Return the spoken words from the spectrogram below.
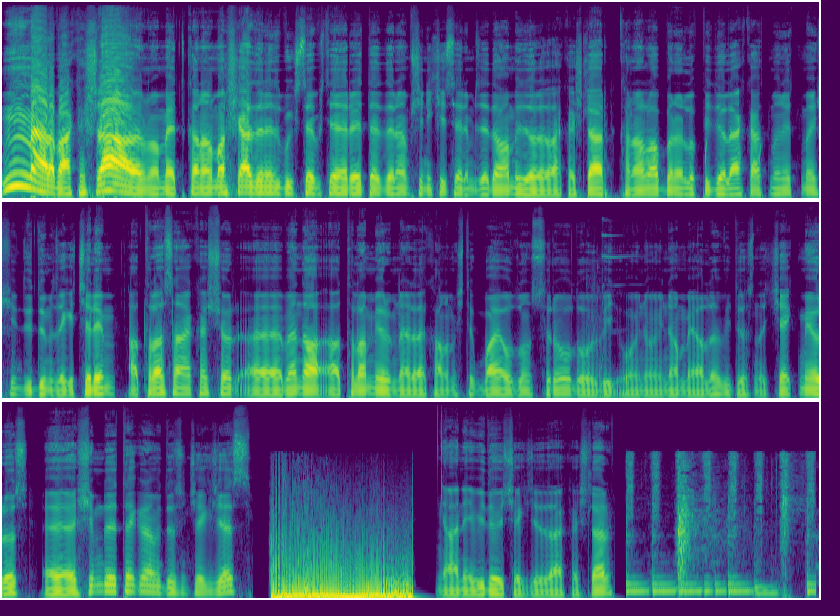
Merhaba arkadaşlar, Mehmet kanalıma hoş geldiniz. Bu işte birlikte Red Dead Redemption 2 serimize devam ediyoruz arkadaşlar. Kanala abone olup video like atmayı unutmayın. Şimdi videomuza geçelim. Hatırlarsan arkadaşlar e, ben de hatırlamıyorum nerede kalmıştık. Bayağı uzun süre oldu o oyunu oynamayalı. Videosunu da çekmiyoruz. E, şimdi tekrar videosunu çekeceğiz. Yani videoyu çekeceğiz arkadaşlar.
